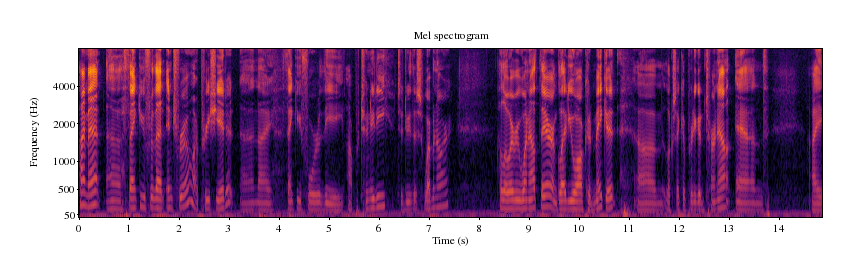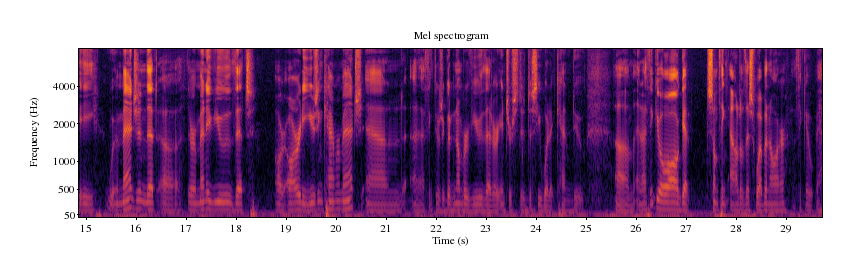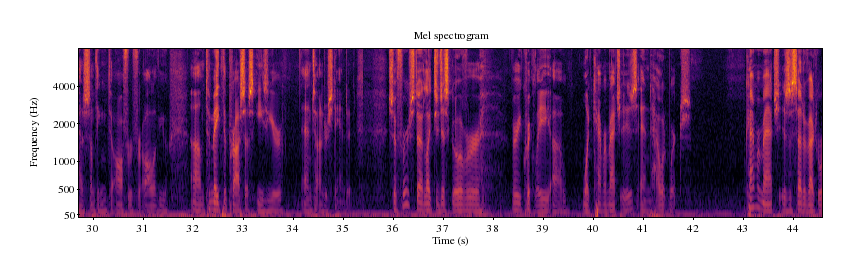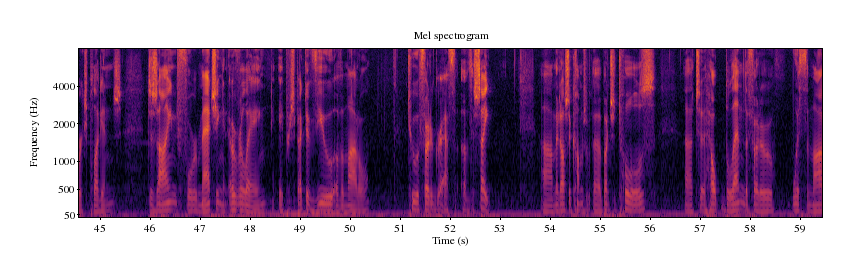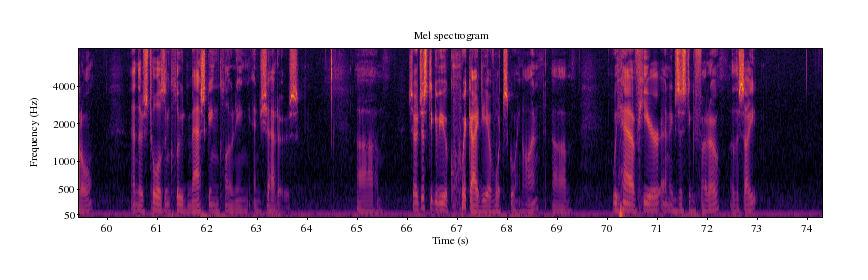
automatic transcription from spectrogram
Hi, Matt. Uh, thank you for that intro. I appreciate it. And I thank you for the opportunity to do this webinar. Hello, everyone out there. I'm glad you all could make it. Um, it looks like a pretty good turnout. And I imagine that uh, there are many of you that are already using Camera Match, and, and, I think there's a good number of you that are interested to see what it can do. Um, and I think you'll all get something out of this webinar. I think it has something to offer for all of you um, to make the process easier and to understand it. So first I'd like to just go over very quickly uh, what Camera Match is and how it works. Camera Match is a set of Vectorworks plugins designed for matching and overlaying a perspective view of a model to a photograph of the site. Um, it also comes with a bunch of tools uh, to help blend the photo with the model and those tools include masking, cloning, and shadows. Um, so just to give you a quick idea of what's going on, um, we have here an existing photo of the site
